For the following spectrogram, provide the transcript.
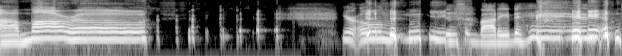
amaro your own disembodied hand.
